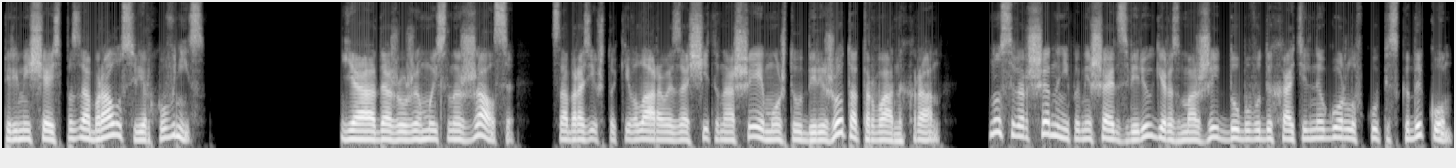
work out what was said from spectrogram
перемещаясь по забралу сверху вниз. Я даже уже мысленно сжался, сообразив, что кевларовая защита на шее может и убережет от рваных ран, но совершенно не помешает зверюге размозжить дубову дыхательное горло в купе с кадыком.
